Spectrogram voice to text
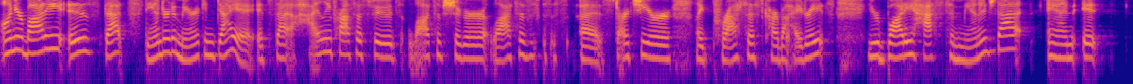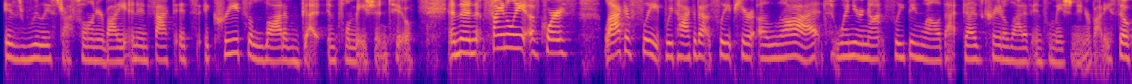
on your body is that standard American diet. It's that highly processed foods, lots of sugar, lots of uh, starchier, like processed carbohydrates. Your body has to manage that and it is really stressful on your body. And in fact, it's, it creates a lot of gut inflammation too. And then finally, of course, lack of sleep. We talk about sleep here a lot. When you're not sleeping well, that does create a lot of inflammation in your body. So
